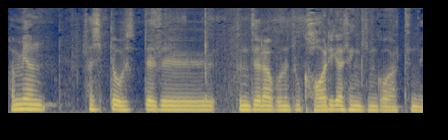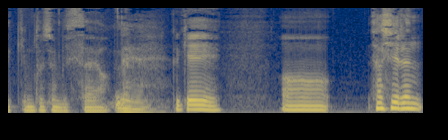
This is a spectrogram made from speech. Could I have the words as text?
반면 40대, 50대들 분들하고는 좀 거리가 생긴 것 같은 느낌도 좀 있어요. 네. 그게 어 사실은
